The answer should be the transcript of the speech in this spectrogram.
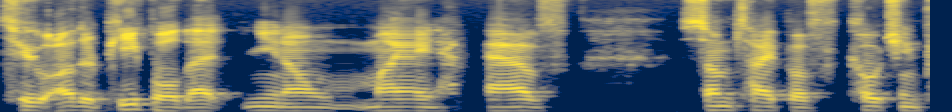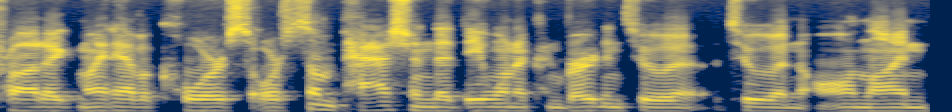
to other people that you know might have some type of coaching product might have a course or some passion that they want to convert into a to an online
